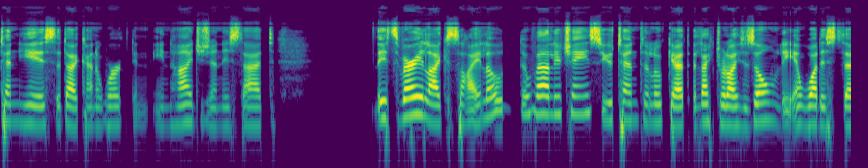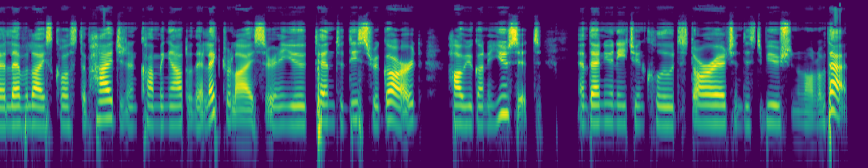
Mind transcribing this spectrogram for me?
10 years that I kind of worked in, in hydrogen is that it's very like siloed the value chain. So you tend to look at electrolyzers only and what is the levelized cost of hydrogen coming out of the electrolyzer, and you tend to disregard how you're going to use it. And then you need to include storage and distribution and all of that.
